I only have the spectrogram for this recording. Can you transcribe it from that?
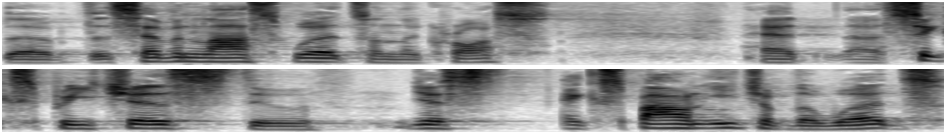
the, the seven last words on the cross. Had uh, six preachers to just expound each of the words.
